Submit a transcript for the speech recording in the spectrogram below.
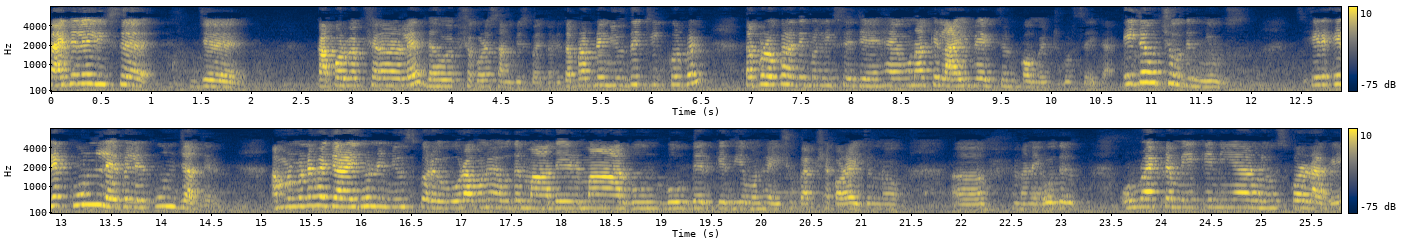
টাইটেলে লিখছে যে, কাপড় ব্যবসার আড়ালে দেহ ব্যবসা করে সানবিস পাইতনি তারপর আপনি নিউজে ক্লিক করবেন তারপর ওখানে দেখবেন লিখছে যে হ্যাঁ ওনাকে লাইভে একজন কমেন্ট করছে এটা। এইটা হচ্ছে ওদের নিউজ এরা কোন লেভেলের কোন জাতের? আমার মনে হয় যারা এই ধরনের নিউজ করে, ওরা মনে হয় ওদের মাদের, মা আর বউ, বউদেরকে দিয়ে মনে হয় এইসব ব্যবসা করার জন্য মানে ওদের অন্য একটা মেয়েকে নিয়ে নিউজ করার আগে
